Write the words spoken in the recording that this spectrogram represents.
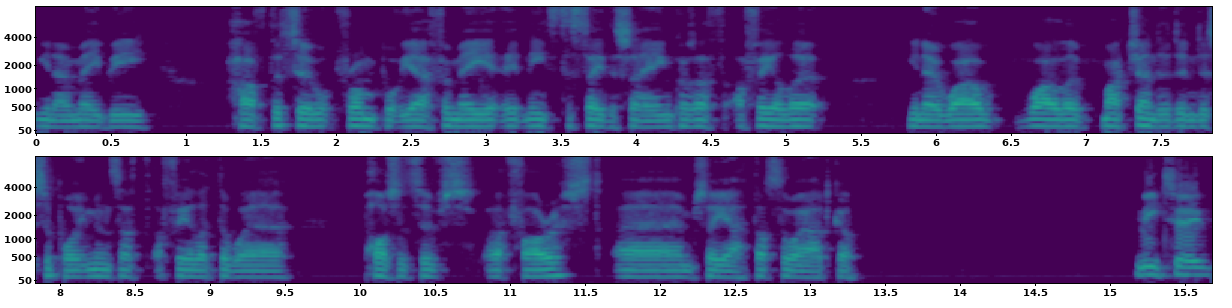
you know maybe have the two up front. But yeah, for me, it, needs to stay the same because I, I feel that you know while while the match ended in disappointments, I, I feel that there were positives at Forest. Um, so yeah, that's the way I'd go. Me too.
